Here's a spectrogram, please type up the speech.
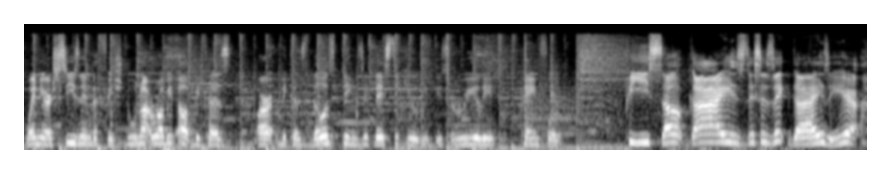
when you're seasoning the fish. Do not rub it up because or because those things if they stick you it's really painful. Peace out guys. This is it guys. Yeah.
